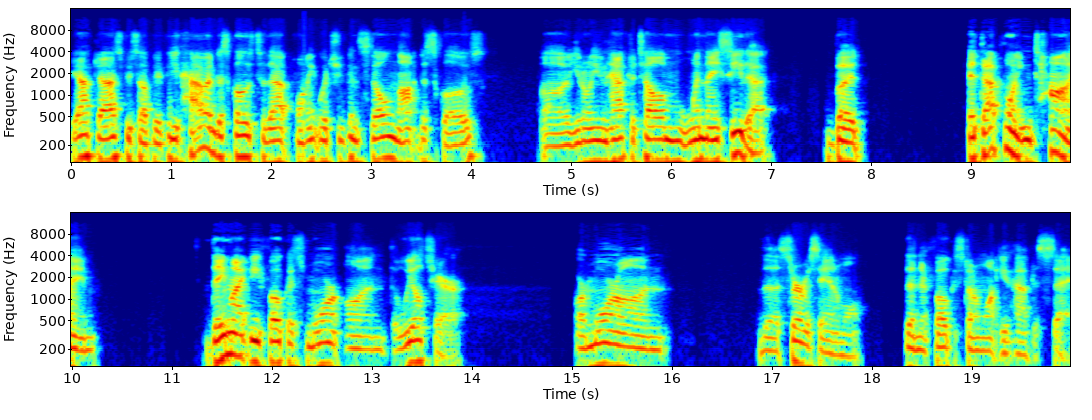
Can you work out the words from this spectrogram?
you have to ask yourself if you haven't disclosed to that point, which you can still not disclose. Uh, you don't even have to tell them when they see that. But at that point in time, they might be focused more on the wheelchair or more on the service animal than they're focused on what you have to say.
